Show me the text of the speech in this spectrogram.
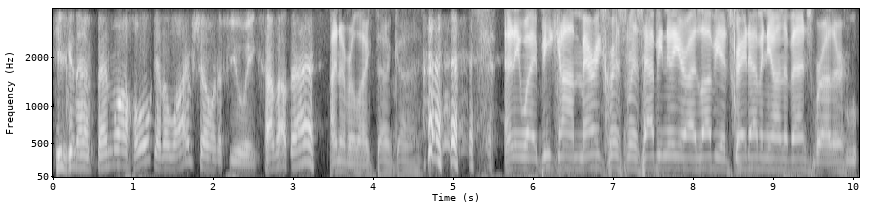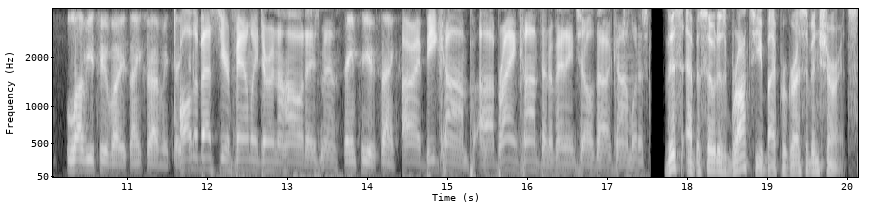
He's going to have Benoit Hogue at a live show in a few weeks. How about that? I never liked that guy. anyway, BCom, Merry Christmas. Happy New Year. I love you. It's great having you on the bench, brother. love you too, buddy. Thanks for having me. Take All care. the best to your family during the holidays, man. Same to you. Thanks. All right, BCom. Uh, Brian Compton of NHL.com with us. This episode is brought to you by Progressive Insurance.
